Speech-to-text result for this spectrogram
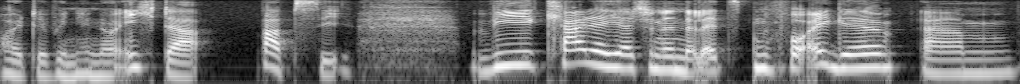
heute bin ja nur ich da. Babsi. Wie Claudia ja schon in der letzten Folge ähm,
